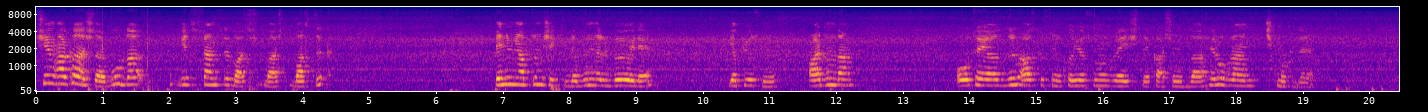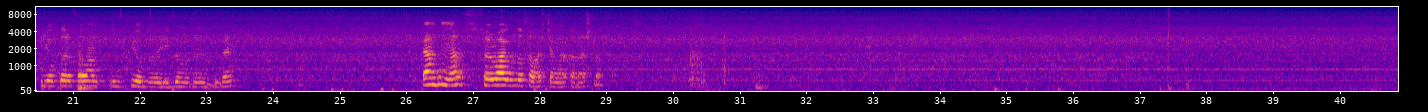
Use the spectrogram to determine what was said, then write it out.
Şimdi arkadaşlar burada Get Stams'e bas, bas, bastık. Benim yaptığım şekilde bunları böyle yapıyorsunuz. Ardından ortaya zırh askısını koyuyorsunuz ve işte karşınızda Herobrine çıkmak üzere. Blokları falan yıkıyor böyle gördüğünüz gibi. Ben bununla Survival'da savaşacağım arkadaşlar.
